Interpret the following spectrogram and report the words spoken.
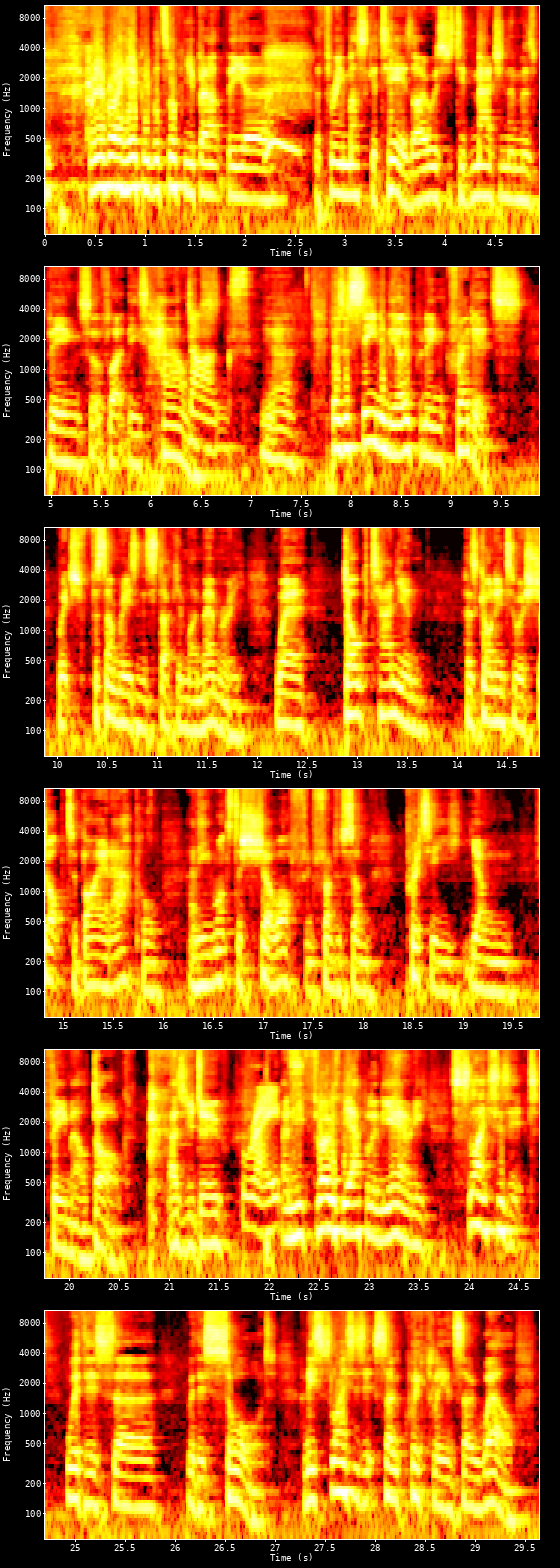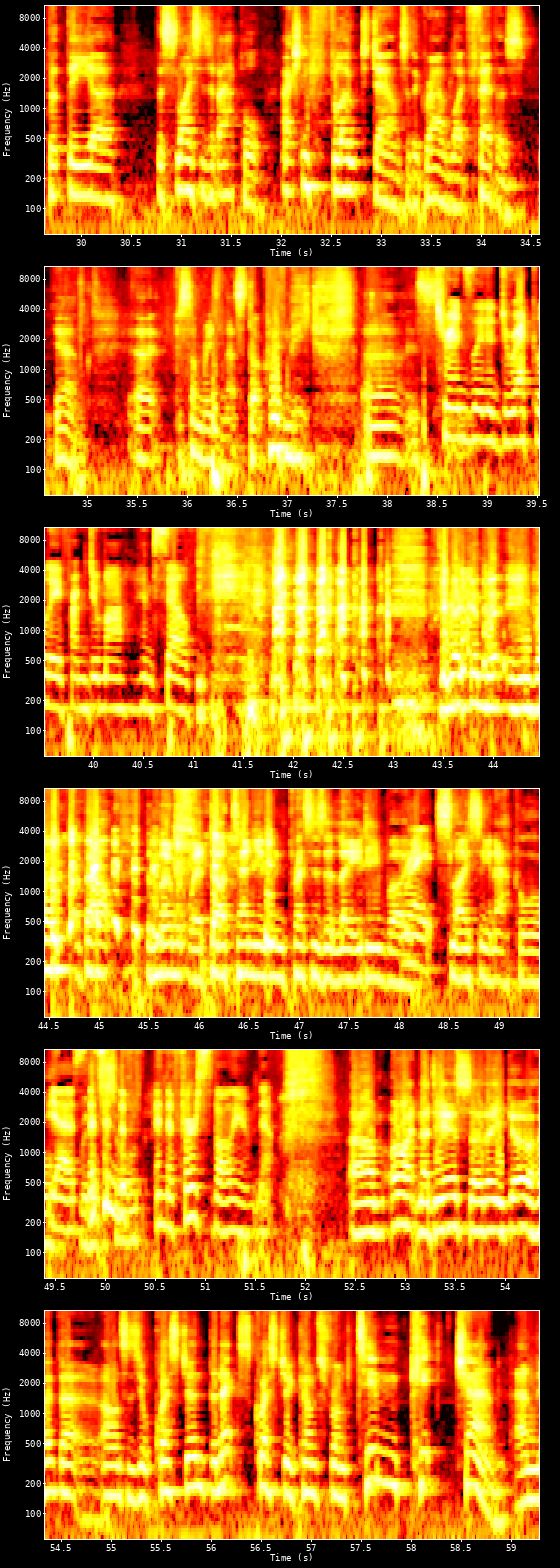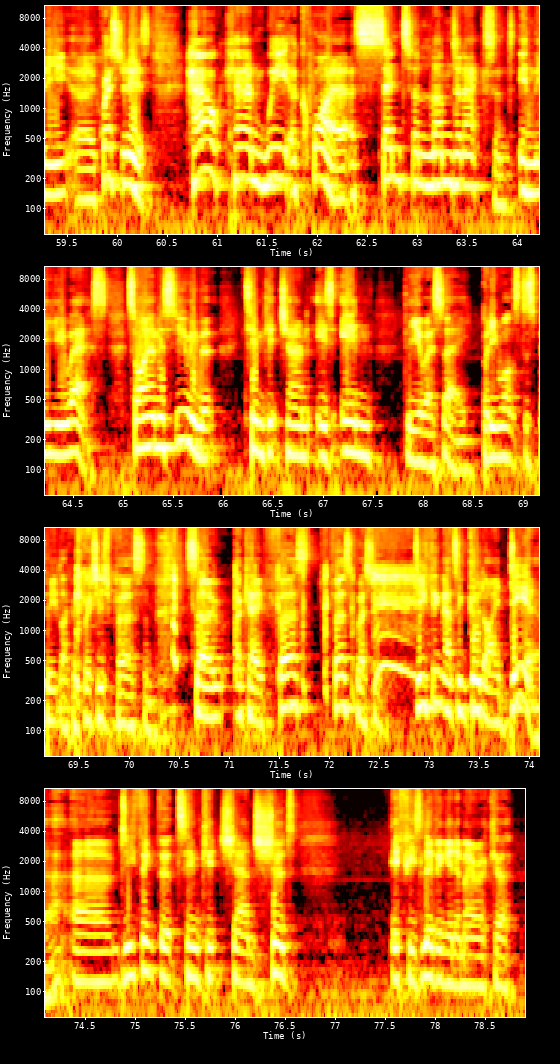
whenever I hear people talking about the uh, the Three Musketeers, I always just imagine them as being sort of like these hounds. Dogs. Yeah. There's a scene in the opening credits, which for some reason is stuck in my memory, where Dogtanian has gone into a shop to buy an apple, and he wants to show off in front of some pretty young female dog, as you do. Right. And he throws the apple in the air and he slices it with his uh, with his sword, and he slices it so quickly and so well that the uh, the slices of apple actually float down to the ground like feathers. Yeah. Uh, for some reason that stuck with me. Uh, it's, Translated directly from Dumas himself. do you reckon that he wrote about the moment where D'Artagnan impresses a lady by Right. slicing an apple yes, with that's his in sword? the in the first volume. No. Um, all right, Nadir. So there you go. I hope that answers your question. The next question comes from Tim Kit Chan, and the uh, question is: How can we acquire a centre London accent in the US? So I am assuming that Tim Kit Chan is in the USA, but he wants to speak like a British person. So, okay, first first question: Do you think that's a good idea? Uh, do you think that Tim Kit Chan should, if he's living in America,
